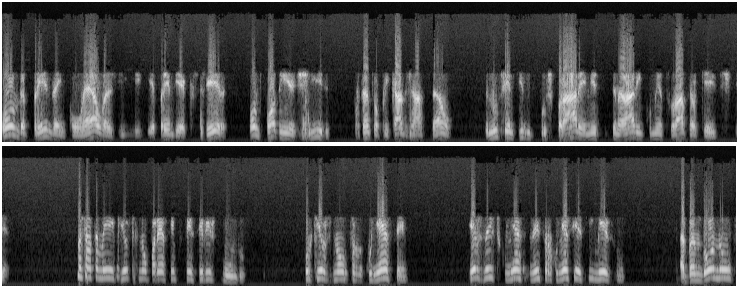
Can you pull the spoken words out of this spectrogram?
onde aprendem com elas e, e aprendem a crescer, onde podem agir, portanto, aplicados à ação, no sentido de prosperarem nesse itinerário incomensurável que é a existência. Mas há também aqueles que não parecem pertencer a este mundo, porque eles não se reconhecem eles nem se, conhecem, nem se reconhecem a si mesmos. Abandonam-se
